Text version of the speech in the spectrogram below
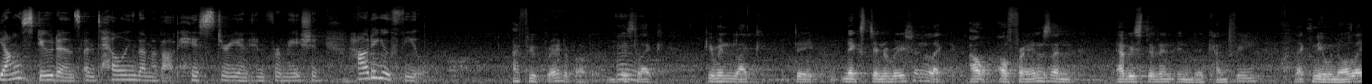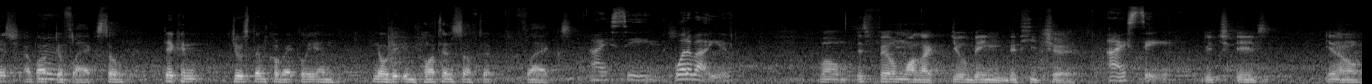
young students and telling them about history and information. How do you feel? I feel great about it. It's mm. like giving like the next generation, like our, our friends and every student in the country, like new knowledge about the hmm. flag, so they can use them correctly and know the importance of the flags. I see. What about you? Well, it feels more like you being the teacher, I see. which is, you know,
